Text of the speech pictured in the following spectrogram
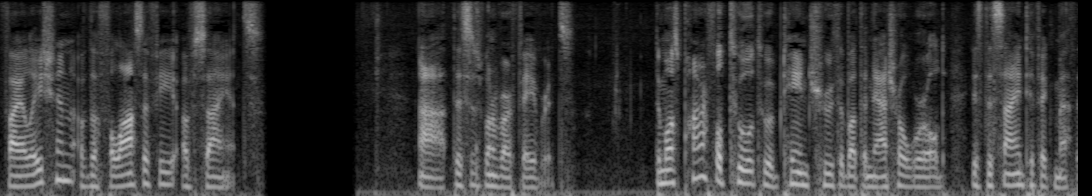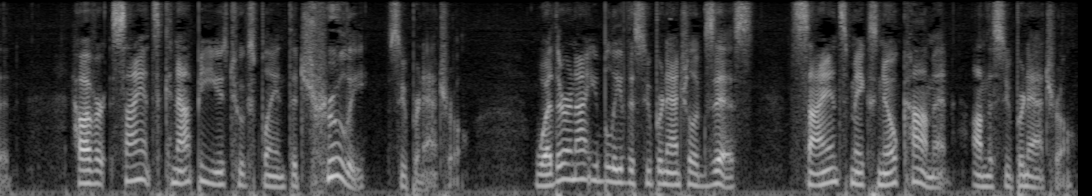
Violation of the philosophy of science. Ah, this is one of our favorites. The most powerful tool to obtain truth about the natural world is the scientific method. However, science cannot be used to explain the truly supernatural. Whether or not you believe the supernatural exists, science makes no comment on the supernatural.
